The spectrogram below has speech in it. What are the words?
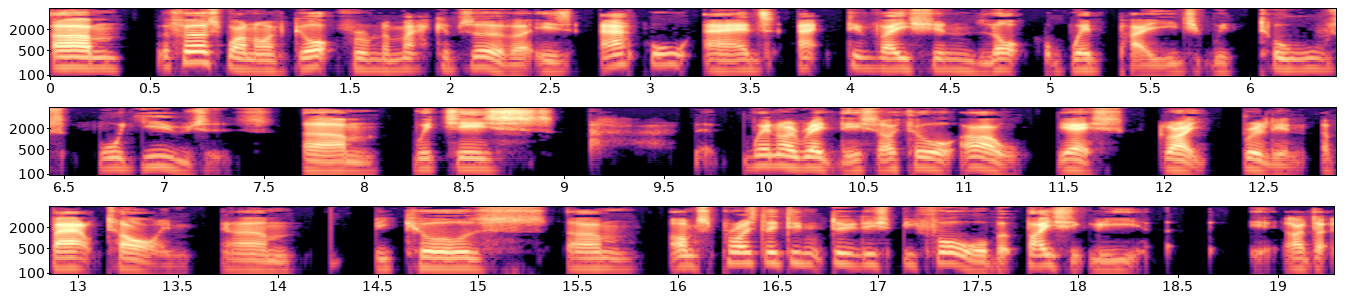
Um, the first one I've got from the Mac Observer is Apple adds activation lock web page with tools for users. Um, which is when I read this, I thought, oh yes, great, brilliant, about time. Um, because um, I'm surprised they didn't do this before. But basically, I, don't,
